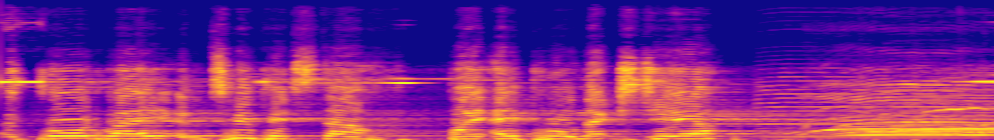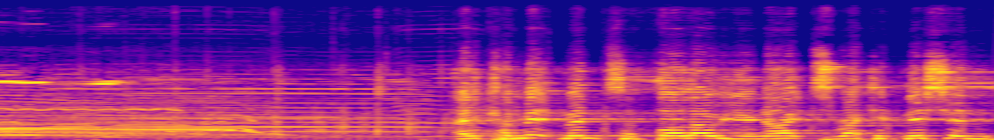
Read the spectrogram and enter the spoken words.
of Broadway and two-bid staff by April next year. A commitment to follow Unite's recognition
